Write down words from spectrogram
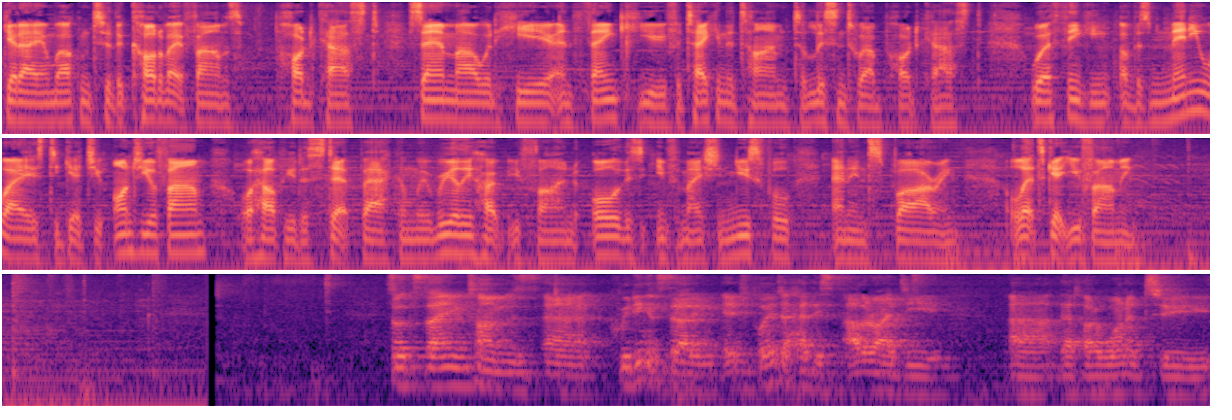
G'day and welcome to the Cultivate Farms podcast. Sam Marwood here, and thank you for taking the time to listen to our podcast. We're thinking of as many ways to get you onto your farm or help you to step back, and we really hope you find all this information useful and inspiring. Let's get you farming. So at the same time as uh, quitting and starting Edge Pledge, I had this other idea uh, that I wanted to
